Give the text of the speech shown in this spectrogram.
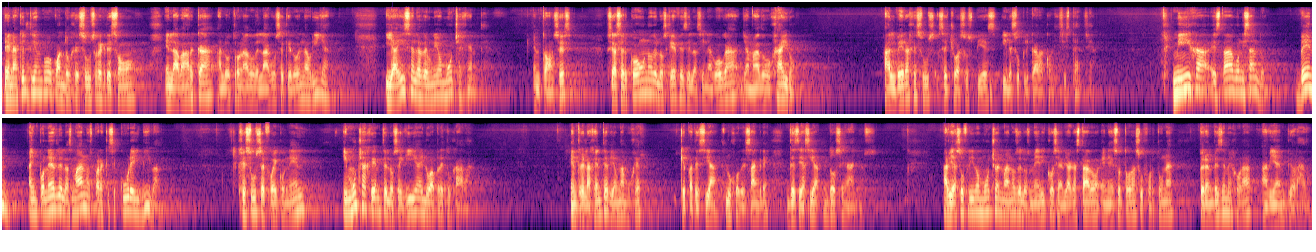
En aquel tiempo, cuando Jesús regresó en la barca al otro lado del lago, se quedó en la orilla y ahí se le reunió mucha gente. Entonces se acercó uno de los jefes de la sinagoga llamado Jairo. Al ver a Jesús se echó a sus pies y le suplicaba con insistencia. Mi hija está agonizando, ven a imponerle las manos para que se cure y viva. Jesús se fue con él y mucha gente lo seguía y lo apretujaba. Entre la gente había una mujer que padecía flujo de sangre desde hacía 12 años. Había sufrido mucho en manos de los médicos y había gastado en eso toda su fortuna, pero en vez de mejorar había empeorado.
